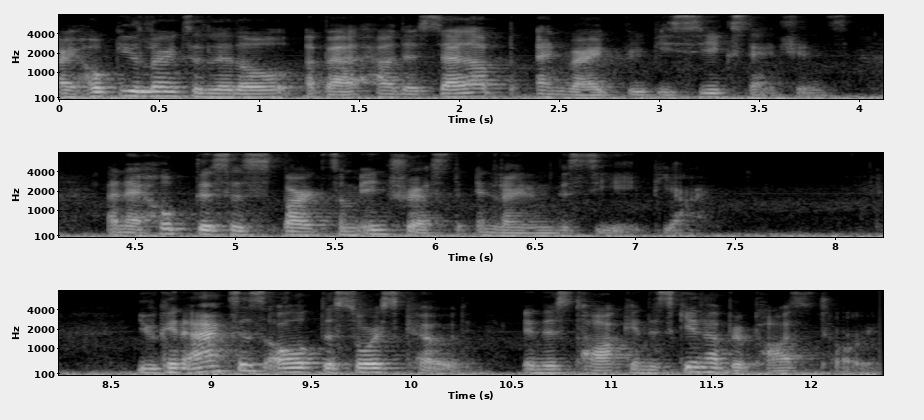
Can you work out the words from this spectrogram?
I hope you learned a little about how to set up and write Ruby C extensions, and I hope this has sparked some interest in learning the C API. You can access all of the source code in this talk in this GitHub repository.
